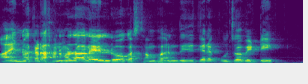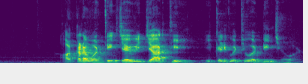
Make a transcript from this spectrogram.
ఆయన అక్కడ హనుమదాలయంలో ఒక స్తంభం దగ్గర కూర్చోబెట్టి అక్కడ వడ్డించే విద్యార్థి ఇక్కడికి వచ్చి వడ్డించేవాడు.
